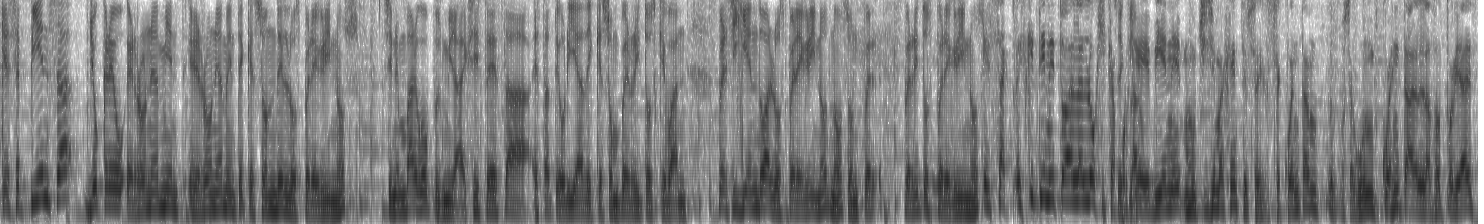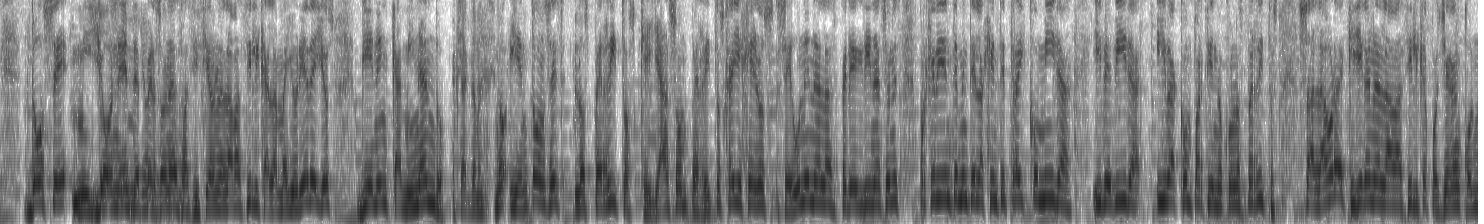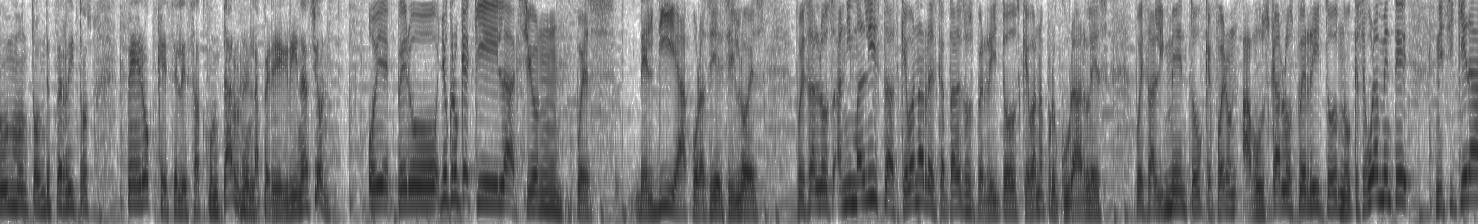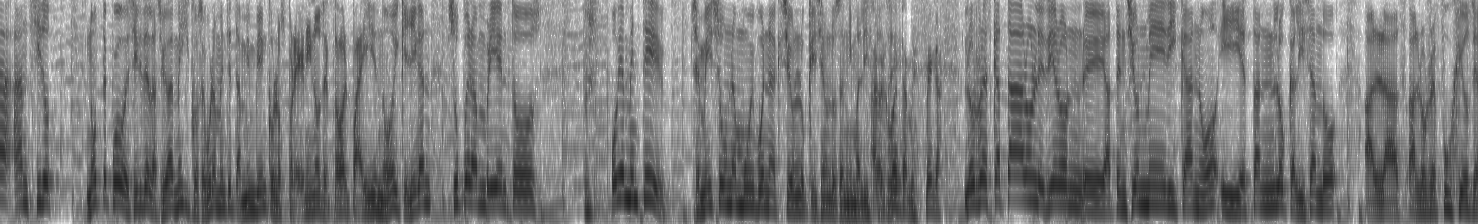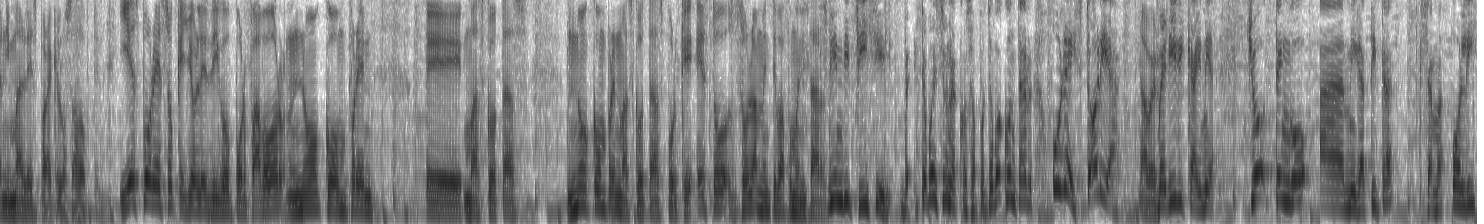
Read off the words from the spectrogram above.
Que se piensa, yo creo erróneamente, erróneamente, que son de los peregrinos. Sin embargo, pues mira, existe esta, esta teoría de que son perritos que van persiguiendo a los peregrinos, ¿no? Son per- perritos peregrinos. Exacto, es que tiene toda la lógica Sí, porque claro. viene muchísima gente. Se, se cuentan, según cuentan las autoridades, 12 millones, 12 de personas asistieron a la basílica. La mayoría de ellos vienen caminando. Exactamente. ¿no? Y entonces los perritos, que ya son perritos callejeros, se unen a las peregrinaciones porque evidentemente la gente trae comida y bebida y va compartiendo con los perritos. O sea, a la hora de que llegan a la basílica, pues llegan con un montón de perritos, pero que se les adjuntaron en la peregrinación. Oye, pero yo creo que aquí la acción, pues, del día, por así decirlo, es pues a los animalistas que van a rescatar a esos perritos, que van a procurarles pues alimento, que fueron a buscar los perritos, ¿no? Que seguramente ni siquiera han sido no te puedo decir de la Ciudad de México, seguramente también bien con los peregrinos de todo el país, ¿no? Y que llegan súper hambrientos. Pues obviamente se me hizo una muy buena acción lo que hicieron los animalistas. A ver, de- cuéntame, venga. los rescataron, les dieron eh, atención médica, ¿no? Y están localizando a, las, a los refugios de animales para que los adopten. Y es por eso que yo les digo, por favor, no compren eh, mascotas. No compren mascotas porque esto solamente va a fomentar. Es bien difícil. Te voy a decir una cosa, pues te voy a contar una historia A ver. verídica y mía. Yo tengo a mi gatita que se llama Oli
